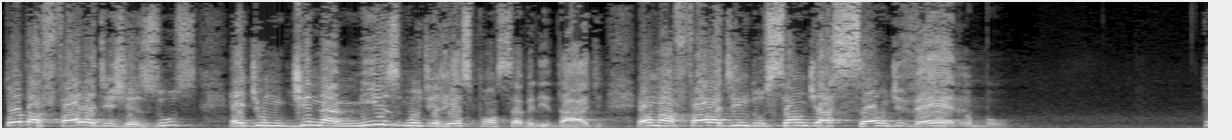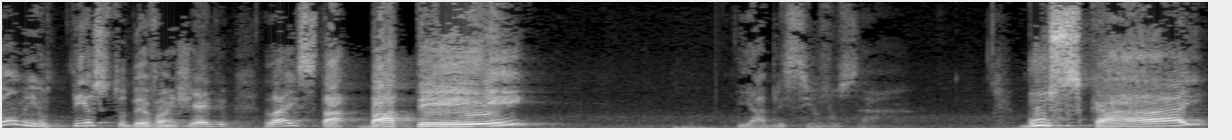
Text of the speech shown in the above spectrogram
Toda fala de Jesus é de um dinamismo de responsabilidade, é uma fala de indução de ação, de verbo. Tomem o texto do Evangelho, lá está: batei e abre-se-vos-á. Buscai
